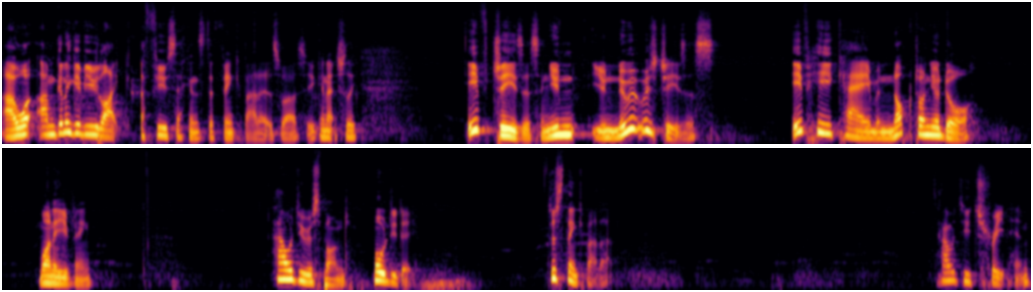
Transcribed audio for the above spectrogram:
I'm going to give you like a few seconds to think about it as well, so you can actually. If Jesus, and you, you knew it was Jesus, if he came and knocked on your door one evening, how would you respond? What would you do? Just think about that. How would you treat him?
